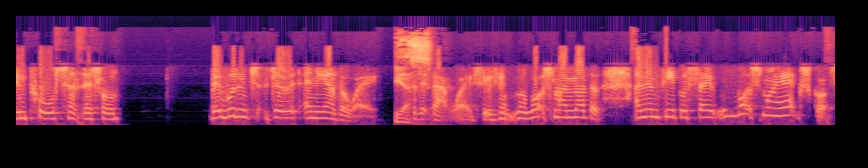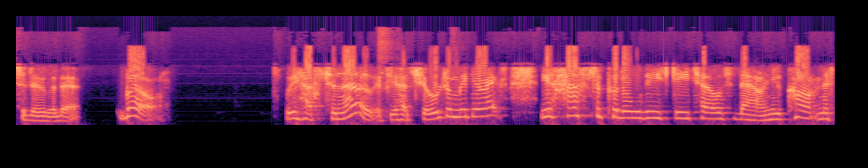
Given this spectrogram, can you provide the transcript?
important little they wouldn't do it any other way. Yes. Put it that way. So you think, well, what's my mother? And then people say, well, what's my ex got to do with it? Well, we have to know if you had children with your ex, you have to put all these details down. You can't miss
